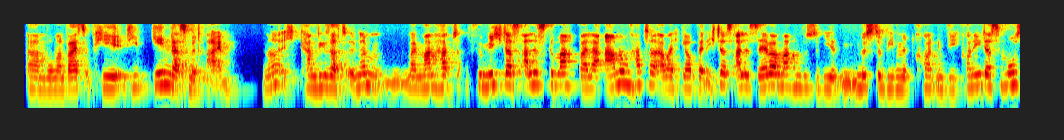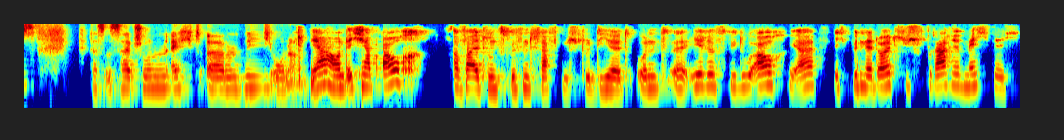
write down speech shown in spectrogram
ähm, wo man weiß, okay, die gehen das mit einem. Ne? Ich kann, wie gesagt, ne, mein Mann hat für mich das alles gemacht, weil er Ahnung hatte, aber ich glaube, wenn ich das alles selber machen müsste, wie, müsste, wie mit Conny, wie Conny das muss, das ist halt schon echt ähm, nicht ohne. Ja, und ich habe auch Verwaltungswissenschaften studiert und äh, Iris, wie du auch, ja, ich bin der deutschen Sprache mächtig.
